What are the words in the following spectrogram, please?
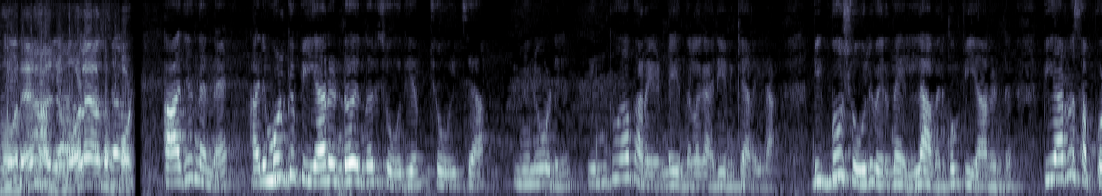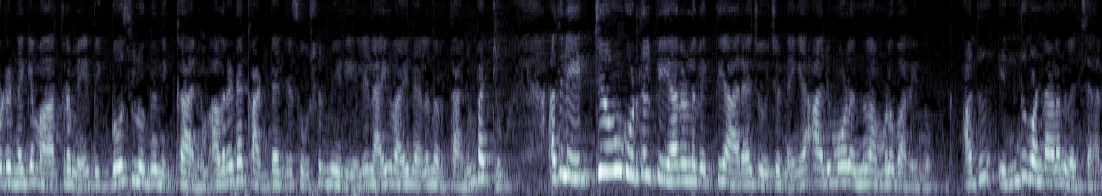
മോനെ അനുമോളെ സപ്പോർട്ട് ആദ്യം തന്നെ അനുമോൾക്ക് പി ആർ ഉണ്ടോ എന്നൊരു ചോദ്യം ചോദിച്ച ഇവനോട് എന്തുവാ പറയണ്ടേ എന്നുള്ള കാര്യം എനിക്കറിയില്ല. ബിഗ് ബോസ് ഷോയിൽ വരുന്ന എല്ലാവർക്കും പി ആർ ഉണ്ട്. പി ആറിന് സപ്പോർട്ട് ഉണ്ടെങ്കിൽ മാത്രമേ ബിഗ് ബോസിൽ ഒന്ന് നിൽക്കാനും അവരുടെ കണ്ടന്റ് സോഷ്യൽ മീഡിയയിൽ ലൈവായി നിലനിർത്താനും പറ്റൂ. അതിൽ ഏറ്റവും കൂടുതൽ പി ആർ ഉള്ള വ്യക്തി ആരാ ചോദിച്ചിട്ടുണ്ടെങ്കിൽ അനുമോൾ എന്ന് നമ്മൾ പറയുന്നു. അത് എന്തുകൊണ്ടാണെന്ന് വെച്ചാൽ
